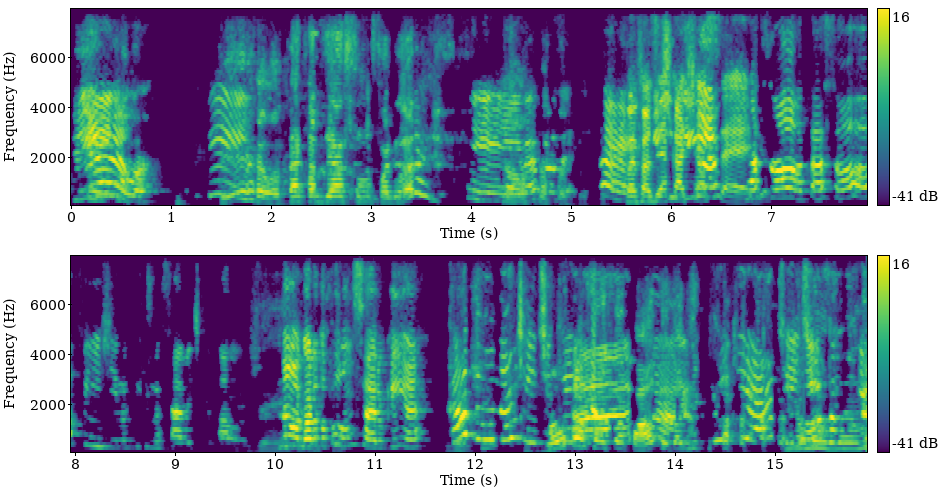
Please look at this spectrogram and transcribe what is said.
Quem é ela? Quem é ela? Vai fazer a sonsa agora? Sim, vai fazer. É, vai fazer a Katia tá séria. Tá só, tá só fingindo que não sabe de que tá falando. Gente, não, agora eu tô falando sério. Quem é? Cada um, né, gente? Vamos passar essa pauta. Quem que é, gente? Não, vamos, vamos,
